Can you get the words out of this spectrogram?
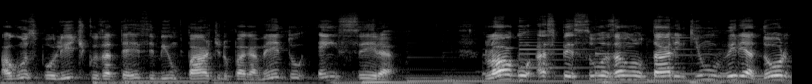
Alguns políticos até recebiam parte do pagamento em cera. Logo, as pessoas, ao notarem que um vereador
